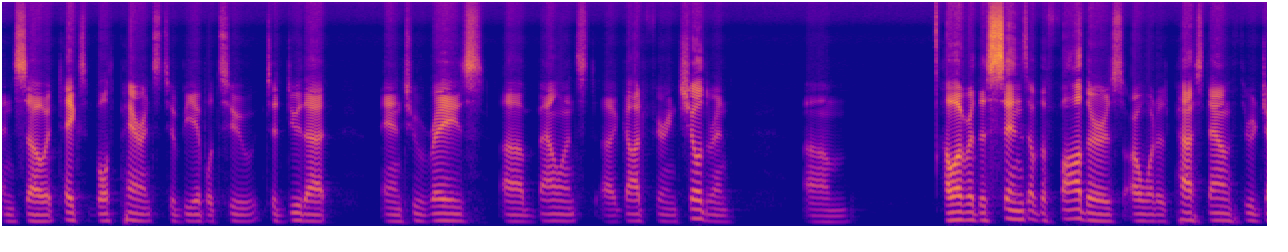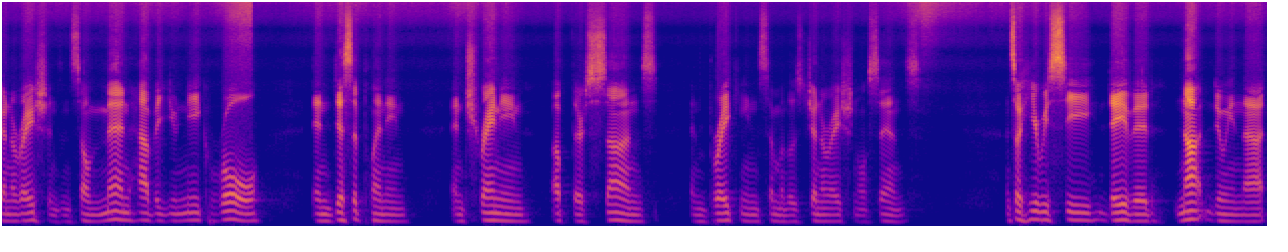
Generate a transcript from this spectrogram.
And so it takes both parents to be able to, to do that and to raise uh, balanced, uh, God fearing children. Um, however, the sins of the fathers are what is passed down through generations. And so men have a unique role in disciplining and training up their sons and breaking some of those generational sins. And so here we see David not doing that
